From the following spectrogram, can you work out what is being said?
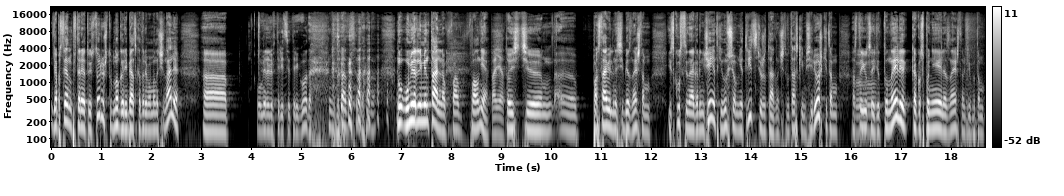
Я постоянно повторяю эту историю, что много ребят, с которыми мы начинали, э, Умерли в 33 года. да, да, да, ну, умерли ментально впо- вполне. Понятно. То есть э, э, поставили на себе, знаешь, там искусственные ограничения, такие, ну все, мне 30 уже так, значит, вытаскиваем сережки, там остаются эти туннели, как у Спаниеля, знаешь, там типа там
